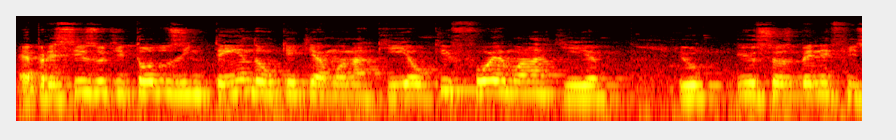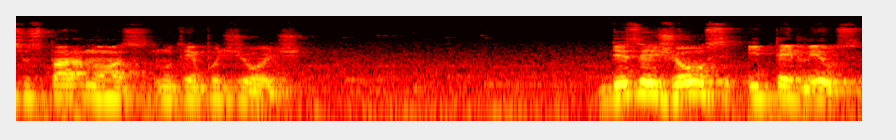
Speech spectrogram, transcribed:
é preciso que todos entendam o que é a monarquia, o que foi a monarquia e, o, e os seus benefícios para nós no tempo de hoje. Desejou-se e temeu-se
